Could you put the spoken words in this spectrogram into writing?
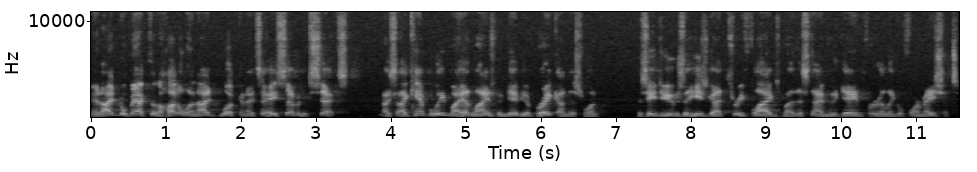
And I'd go back to the huddle and I'd look and I'd say, hey, 76. I said, I can't believe my headlinesman gave you a break on this one because he usually he's got three flags by this time in the game for illegal formations.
